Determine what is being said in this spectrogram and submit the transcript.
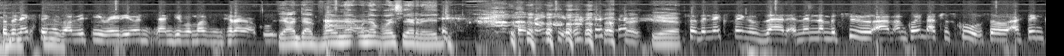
So the next thing is obviously radio and give a Yeah, Ndakva una- Uh, una voice here radio. So thank you. yeah. So the next thing is that, and then number two, um, I'm going back to school. So I think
